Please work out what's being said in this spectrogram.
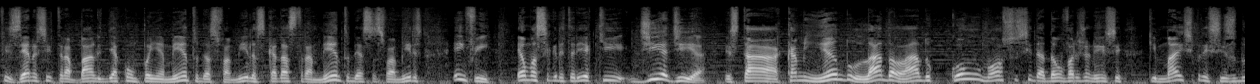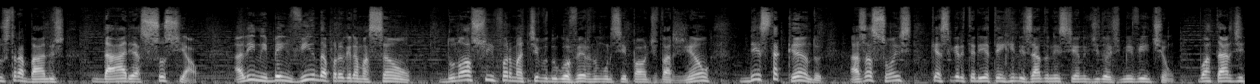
fizeram esse trabalho de acompanhamento das famílias, cadastramento dessas famílias. Enfim, é uma secretaria que dia a dia está caminhando lado a lado com o nosso cidadão varjonense que mais precisa dos trabalhos da área social. Aline, bem-vinda à programação do nosso informativo do Governo Municipal de Vargião, destacando as ações que a Secretaria tem realizado nesse ano de 2021. Boa tarde,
